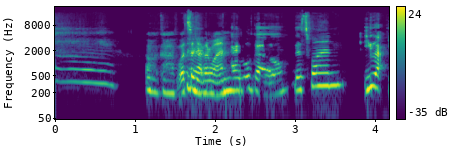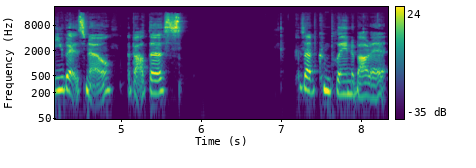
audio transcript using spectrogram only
oh God, what's another one? I will go. This one you you guys know about this because I've complained about it.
